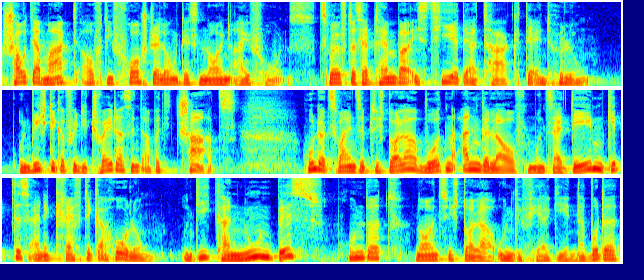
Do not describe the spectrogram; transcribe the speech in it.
schaut der Markt auf die Vorstellung des neuen iPhones. 12. September ist hier der Tag der Enthüllung. Und wichtiger für die Trader sind aber die Charts. 172 Dollar wurden angelaufen und seitdem gibt es eine kräftige Erholung. Und die kann nun bis 190 Dollar ungefähr gehen. Da wurde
